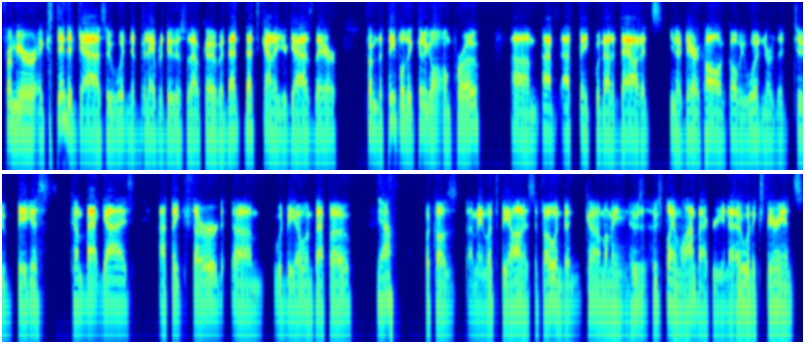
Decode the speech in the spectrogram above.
from your extended guys who wouldn't have been able to do this without COVID, that that's kind of your guys there. From the people that could have gone pro, um, I, I think without a doubt it's you know Derick Hall and Colby Wooden are the two biggest comeback guys. I think third um, would be Owen Pappoe. Yeah. Because I mean, let's be honest, if Owen doesn't come, I mean, who's who's playing linebacker, you know, with experience?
